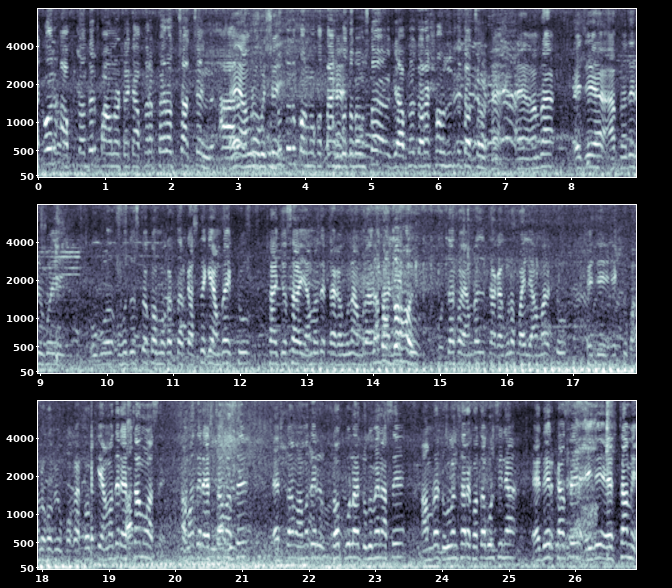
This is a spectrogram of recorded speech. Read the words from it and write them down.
এখন আপনাদের পাওনা টাকা আপনারা ফেরত চাচ্ছেন আর হ্যাঁ, আমরা অবশ্যই- কর্মকর্তা আইনগত ব্যবস্থা যে আপনার যারা সহযোগিতা চাচ্ছেন হ্যাঁ হ্যাঁ, আমরা এই যে আপনাদের ওই উপ- উপদস্থ কর্মকর্তার কাছ থেকে আমরা একটু সাহায্য চাই আমাদের টাকাগুলো আমরা হয়। উদ্ধার হয় আমরা যে টাকাগুলো পাইলে আমার একটু এই যে একটু ভালোভাবে উপকার হবে। কি আমাদের স্টামও আছে আমাদের স্টাম আছে স্টাম আমাদের সবগুলা ডকুমেন্ট আছে। আমরা ডকুমেন্ট ছাড়া কথা বলছি না। এদের কাছে এই যে স্টামে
